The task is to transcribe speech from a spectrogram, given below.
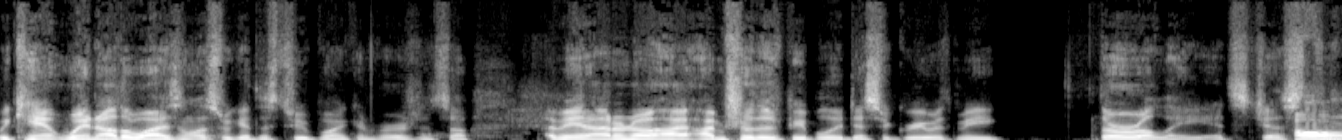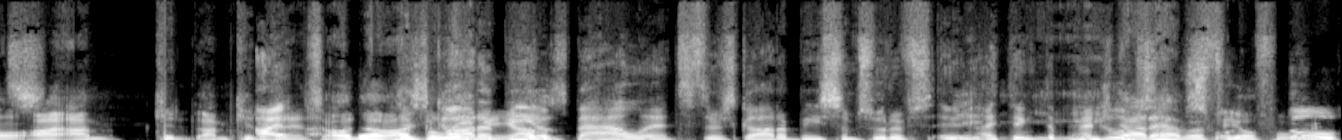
we can't win otherwise unless we get this two point conversion. So, I mean, I don't know. I, am sure there's people who disagree with me thoroughly. It's just, oh, it's, I, am I'm, I'm convinced. I, oh no, there's got to be was, a balance. There's got to be some sort of. I think the pendulum got to have a feel for so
